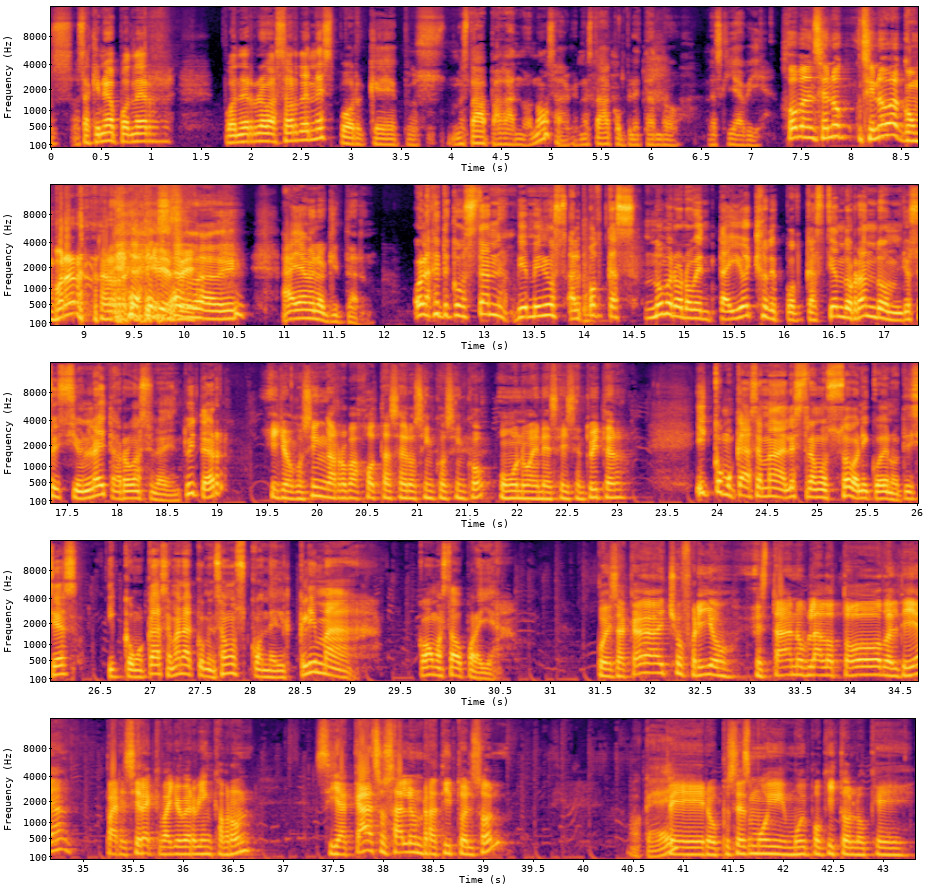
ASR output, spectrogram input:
pues, o sea, que no iba a poner, poner nuevas órdenes porque, pues, no estaba pagando, ¿no? O sea, que no estaba completando las que ya había. Joven, si no, si no va a comprar, sí. Ah, ya me lo quitaron. Hola gente, ¿cómo están? Bienvenidos al podcast número 98 de Podcasteando Random. Yo soy Sionlight, arroba Sionlight en Twitter. Y yo Gosing, arroba J0551N6 en Twitter. Y como cada semana les traemos su abanico de noticias. Y como cada semana comenzamos con el clima. ¿Cómo ha estado por allá? Pues acá ha hecho frío. Está nublado todo el día. Pareciera que va a llover bien cabrón. Si acaso sale un ratito el sol. Ok. Pero pues es muy, muy poquito lo que,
